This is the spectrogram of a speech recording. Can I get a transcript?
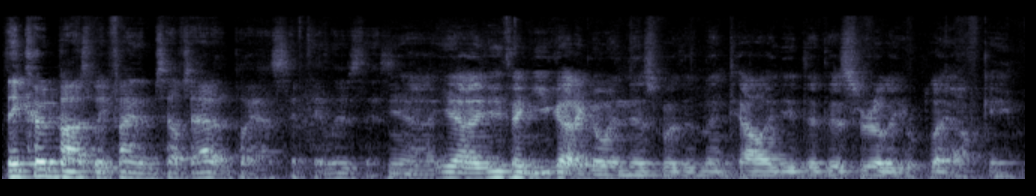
they could possibly find themselves out of the playoffs if they lose this. Yeah, yeah. You think you got to go in this with the mentality that this is really your playoff game.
